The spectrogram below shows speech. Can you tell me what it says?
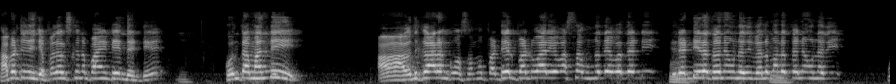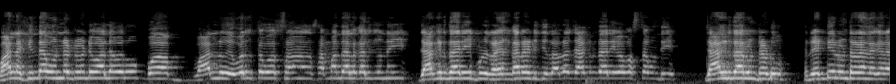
కాబట్టి నేను చెప్పదలుచుకున్న పాయింట్ ఏంటంటే కొంతమంది ఆ అధికారం కోసము పటేల్ పట్వారి వ్యవస్థ ఉన్నది ఎవరిదండి? రెడ్డిలతోనే ఉన్నది వెలమలతోనే ఉన్నది. వాళ్ళ కింద ఉన్నటువంటి వాళ్ళు ఎవరు? వాళ్ళు ఎవరితో సంబంధాలు కలిగి ఉన్నాయి? జాగిరిదారి ఇప్పుడు రంగారెడ్డి జిల్లాలో జాగిరిదారి వ్యవస్థ ఉంది. జాగిరిదారు ఉంటాడు రెడ్డిలు ఉంటారు ఆయన దగ్గర.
